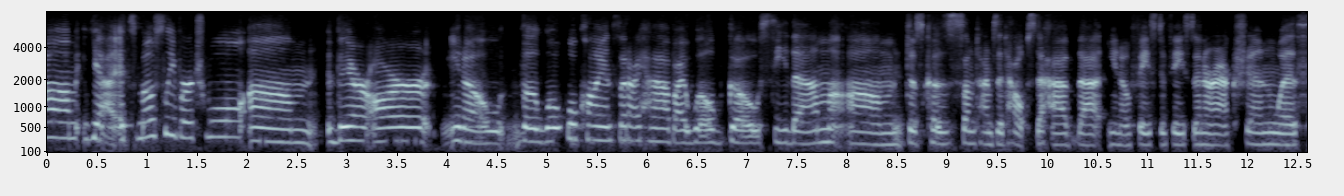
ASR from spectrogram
um, yeah, it's mostly virtual. Um, there are, you know, the local clients that I have, I will go see them um, just because sometimes it helps to have that, you know, face-to-face interaction with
